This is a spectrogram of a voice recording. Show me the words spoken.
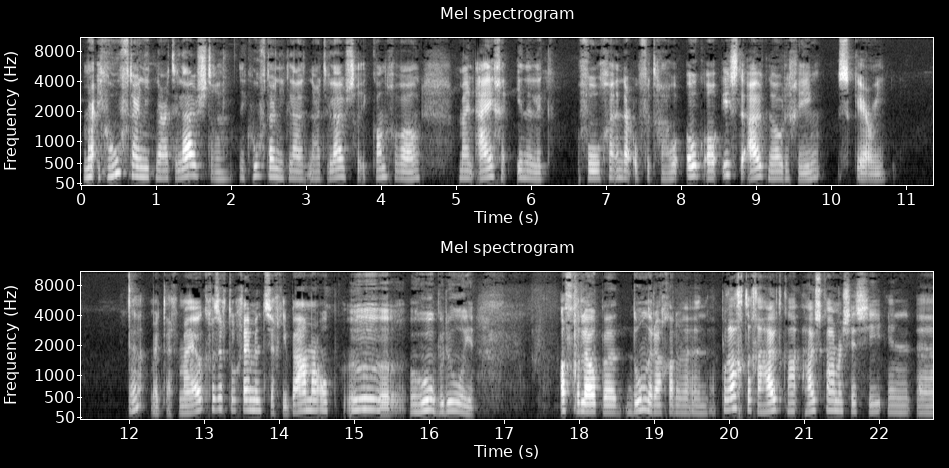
Maar ik hoef daar niet naar te luisteren. Ik hoef daar niet naar te luisteren. Ik kan gewoon mijn eigen innerlijk volgen en daarop vertrouwen. Ook al is de uitnodiging scary. Ja, werd tegen mij ook gezegd op een gegeven moment, zeg je baan maar op. hoe bedoel je? Afgelopen donderdag hadden we een prachtige huiskamersessie in uh,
